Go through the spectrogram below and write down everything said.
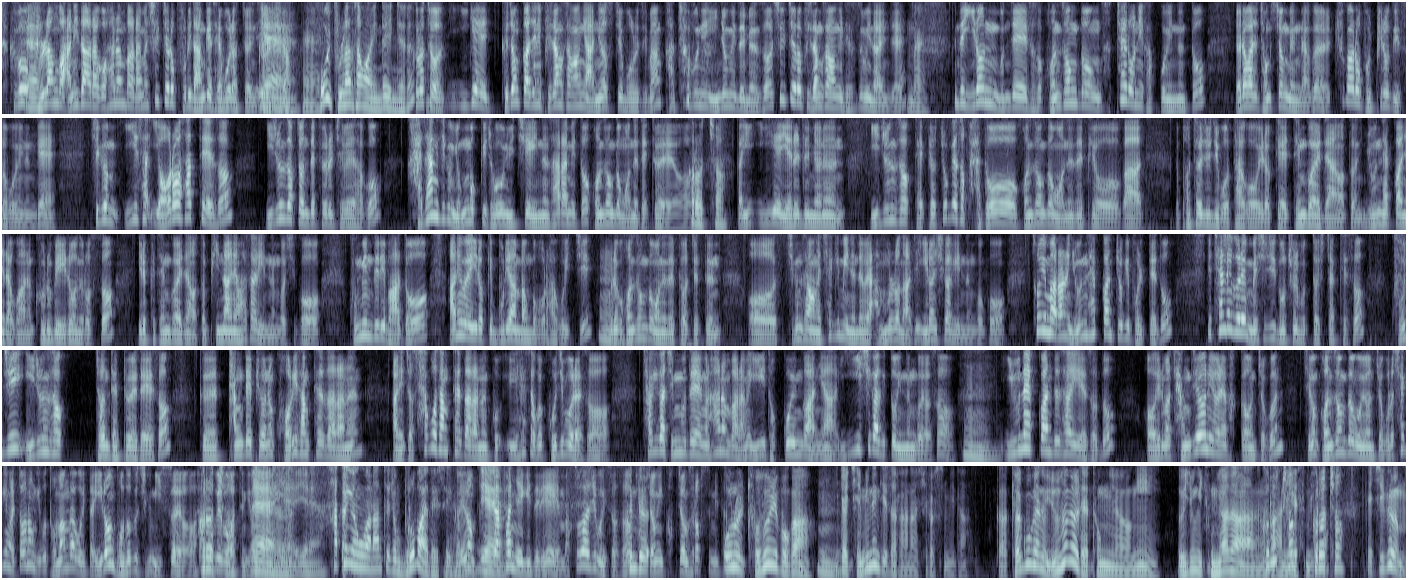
그거 예. 불난 거 아니다라고 하는 바람에 실제로 불이 난 게 돼버렸죠. 이제. 그렇죠. 예. 거의 불난 상황인데 이제는. 그렇죠. 이게 그 전까지는 비상 상황이 아니었을지 모르지만 가처분이 인용이 되면서 실제로 비상 상황이 됐습니다. 이제. 네. 근데 이런 문제에 있어서 권성동 사퇴론이 갖고 있는 또 여러 가지 정치적 맥락을 추가로 볼 필요도 있어 보이는 게 지금 이 사, 여러 사태에서 이준석 전 대표를 제외하고 가장 지금 욕먹기 좋은 위치에 있는 사람이 또 권성동 원내대표예요. 그렇죠. 그러니까 이, 이게 예를 들면은 이준석 대표 쪽에서 봐도 권성동 원내대표가 버텨주지 못하고 이렇게 된 거에 대한 어떤 윤핵관이라고 하는 그룹의 일원으로서 이렇게 된 거에 대한 어떤 비난의 화살이 있는 것이고 국민들이 봐도 아니 왜 이렇게 무리한 방법으로 하고 있지? 음. 그리고 권성동 원내대표 어쨌든 어 지금 상황에 책임이 있는데 왜 안 물러나지? 이런 시각이 있는 거고 소위 말하는 윤핵관 쪽이 볼 때도 이 텔레그램 메시지 노출부터 시작해서 굳이 이준석 전 대표에 대해서 그 당 대표는 거리 상태다라는 아니죠 사고 상태다라는 고, 이 해석을 고집을 해서 자기가 직무대행을 하는 바람에 더 꼬인 거 아니야 이 시각이 또 있는 거여서 음. 윤핵관들 사이에서도 어 이른바 장재현 의원에 가까운 쪽은 지금 권성동 의원 쪽으로 책임을 떠넘기고 도망가고 있다 이런 보도도 지금 있어요 한국일보 그렇죠. 같은 경우는 예, 예, 예. 하태경 의원한테 좀 물어봐야 되겠어요. 그러니까 이런 예. 복잡한 얘기들이 막 쏟아지고 있어서 근데 걱정이 걱정스럽습니다. 오늘 조선일보가 음. 굉장히 재밌는 기사를 하나 실었습니다. 그러니까 결국에는 윤석열 대통령이 의중이 중요하다는 거 그렇죠. 아니겠습니까? 그렇죠. 근데 지금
